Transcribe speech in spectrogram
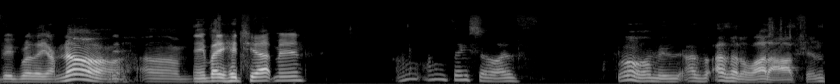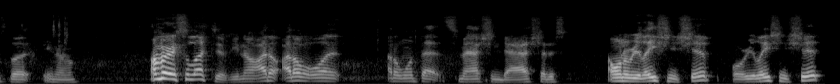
Big brother, Yam. No. Um, Anybody hit you up, man? I don't. I don't think so. I've. Well, I mean, I've I've had a lot of options, but you know, I'm very selective. You know, I don't I don't want I don't want that smash and dash. I just I want a relationship or relationship.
